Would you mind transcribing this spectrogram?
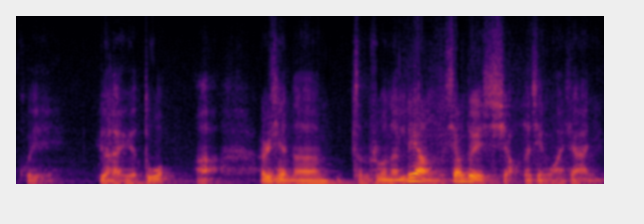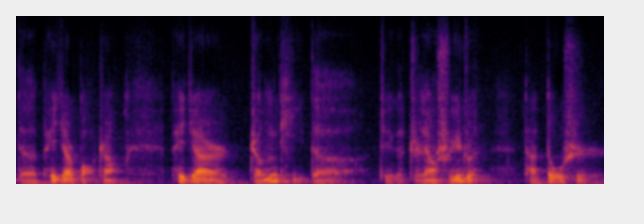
会越来越多啊，而且呢，怎么说呢，量相对小的情况下，你的配件保障、配件整体的这个质量水准，它都是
